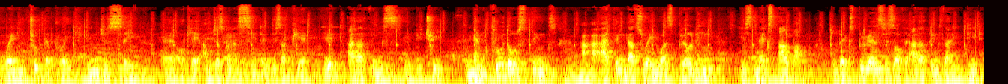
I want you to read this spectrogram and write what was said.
when he took the break, he didn't just say, uh, okay, I'm just gonna sit and disappear. He did other things in between. Mm-hmm. And through those things, I, I think that's where he was building his next album. Through the experiences of the other things that he did,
